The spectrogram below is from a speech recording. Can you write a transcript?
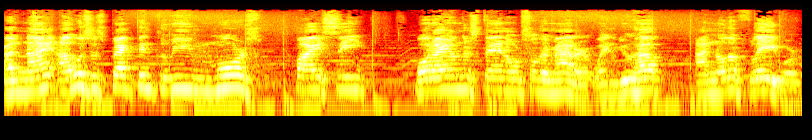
A 9. I was expecting to be more spicy, but I understand also the matter. When you have another flavor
